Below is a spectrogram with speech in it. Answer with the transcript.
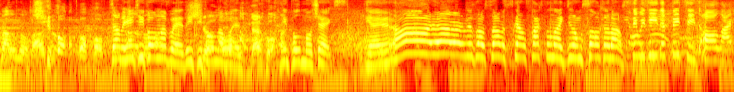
fell in love. I was Tell me, who do you fall in love with? Who do you fall in love with? No one. Who pulled more chicks? Yeah. Oh, yeah, there's no summer scout Saxon like, do you know what I'm talking about? It was either fitted or like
